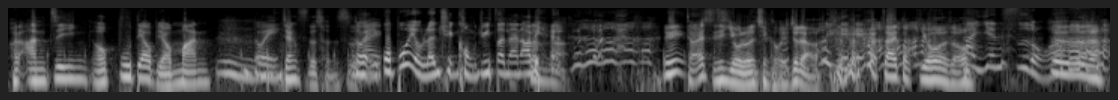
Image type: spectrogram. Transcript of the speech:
很安静，然后步调比较慢，嗯，对，这样子的城市，对，我不会有人群恐惧症在那边，因为小 S 已经有人群恐惧症了，在 Tokyo 的时候，太厌世了，对对对，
